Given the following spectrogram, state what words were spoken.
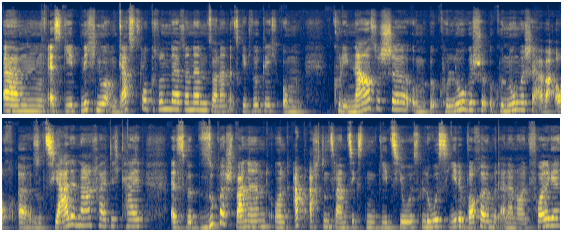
Ähm, es geht nicht nur um Gastrogründerinnen, sondern es geht wirklich um kulinarische, um ökologische, ökonomische, aber auch äh, soziale Nachhaltigkeit. Es wird super spannend und ab 28. geht's los, jede Woche mit einer neuen Folge.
